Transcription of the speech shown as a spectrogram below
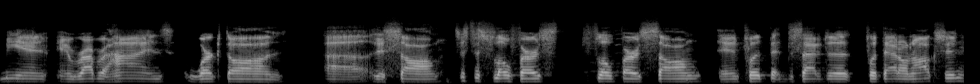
me and, and Robert Hines worked on uh, this song, just this Flow First flow first song and put that decided to put that on auction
